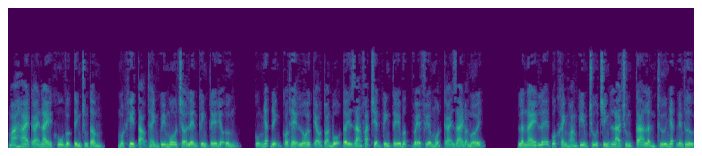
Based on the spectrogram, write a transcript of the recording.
Mà hai cái này khu vực tính trung tâm, một khi tạo thành quy mô trở lên kinh tế hiệu ứng, cũng nhất định có thể lôi kéo toàn bộ tây giang phát triển kinh tế bước về phía một cái giai đoạn mới. Lần này lễ quốc khánh hoàng kim chu chính là chúng ta lần thứ nhất nếm thử,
